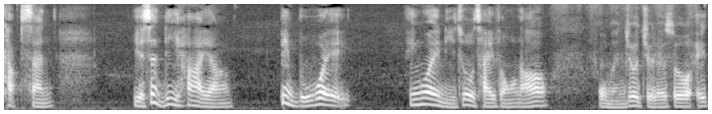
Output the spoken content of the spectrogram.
top 三，也是很厉害呀、啊，并不会因为你做裁缝，然后我们就觉得说，哎，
